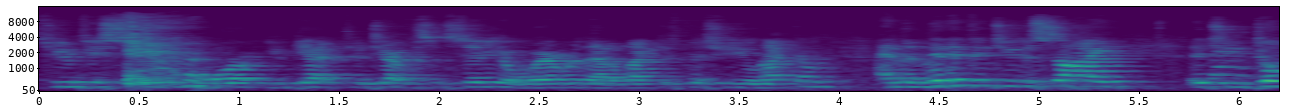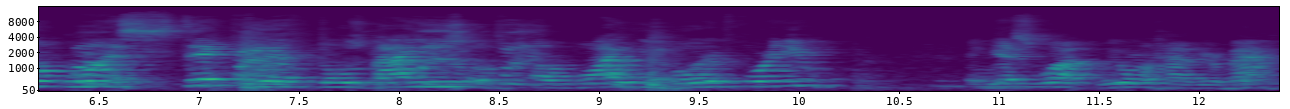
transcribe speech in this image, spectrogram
to DC or you get to Jefferson City or wherever that elected official you elect them, and the minute that you decide that you don't want to stick with those values of, of why we voted for you, and guess what? We won't have your back.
